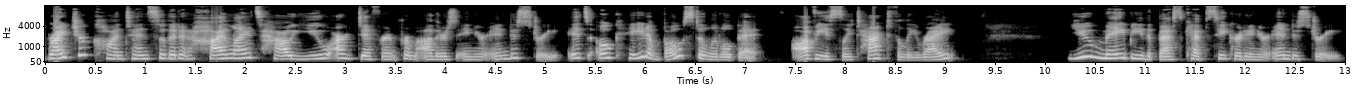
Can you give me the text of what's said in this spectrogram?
Write your content so that it highlights how you are different from others in your industry. It's okay to boast a little bit, obviously, tactfully, right? You may be the best kept secret in your industry,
